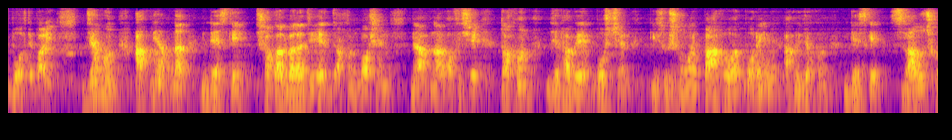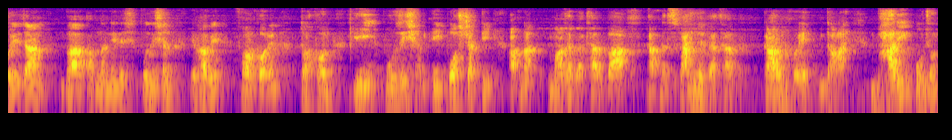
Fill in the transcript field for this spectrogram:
বলতে পারি। যেমন, আপনি আপনার ডেস্কে সকালবেলা যেয়ে যখন বসেন আপনার অফিসে তখন যেভাবে বসছেন, কিছু সময় পার হওয়ার পরে আপনি যখন ডেস্কে স্লাউচ হয়ে যান বা আপনার নিজের পজিশন এভাবে ফল করেন, তখন এই পজিশন এই পশ্চারটি আপনার মাজা ব্যথার বা আপনার স্পাইনের ব্যথার কারণ হয়ে দাঁড়ায়। ভারী ওজন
